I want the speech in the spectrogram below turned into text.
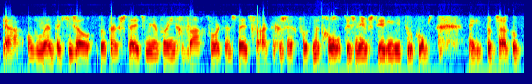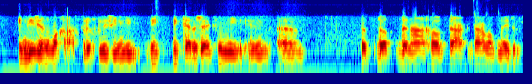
ja, op het moment dat, je zo, dat er steeds meer van je gevraagd wordt en steeds vaker gezegd wordt met goh, het is een investering in je toekomst. Denk ik, dat zou ik ook in die zin nog wel graag terug willen zien. Die, die, die kenniseconomie in, eh, dat, dat Den Haag ook daar, daar wat mee doet.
